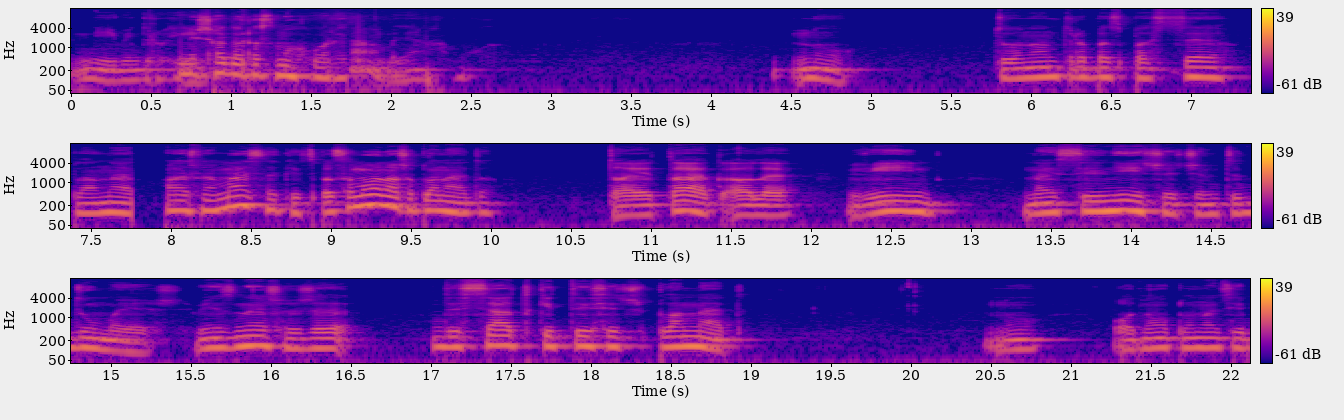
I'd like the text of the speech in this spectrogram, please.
Ні, він другий. Міша дорослому хворий. А, бляха. Ну, то нам треба спасти планету. А ж ми месники, спасемо нашу планету. Та і так, але він найсильніший, чим ти думаєш. Він знищив вже десятки тисяч планет. Ну, в одному планеті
